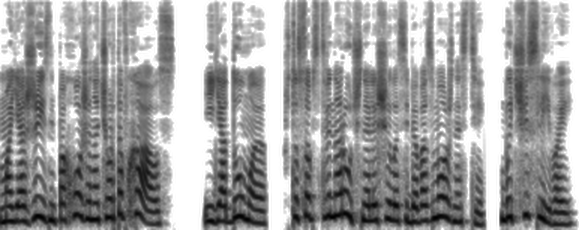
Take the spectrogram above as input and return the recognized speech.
Моя жизнь похожа на чертов хаос. И я думаю, что собственноручно лишила себя возможности быть счастливой.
